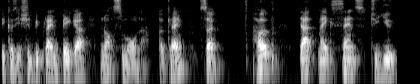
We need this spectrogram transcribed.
because you should be playing bigger, not smaller. Okay? So, hope that makes sense to you.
